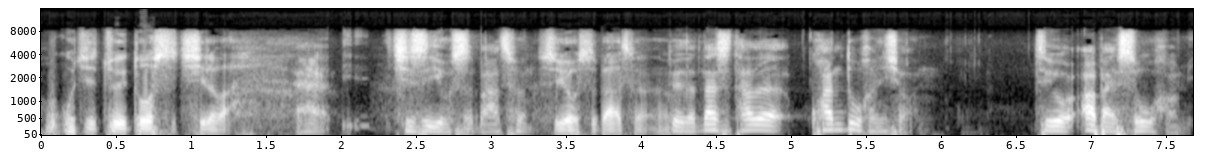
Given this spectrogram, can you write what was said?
我估计最多十七了吧？哎，其实有十八寸，是有十八寸。对的，但是它的宽度很小，只有二百十五毫米。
